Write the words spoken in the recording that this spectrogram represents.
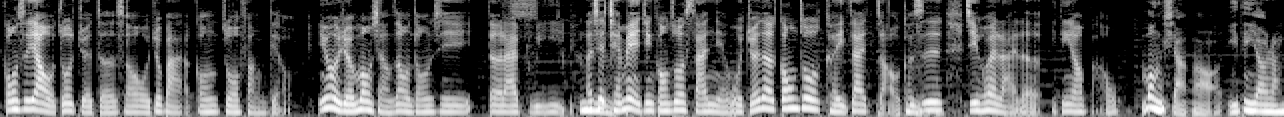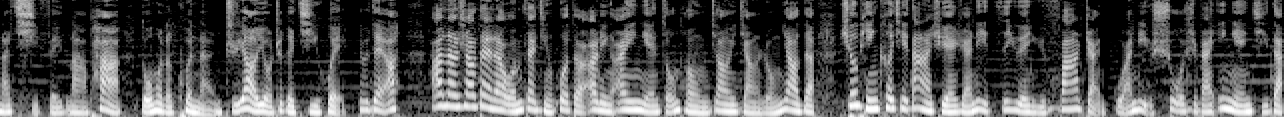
公司要我做抉择的时候，我就把工作放掉了。因为我觉得梦想这种东西得来不易，而且前面已经工作三年，我觉得工作可以再找，可是机会来了，一定要把握。梦想啊，一定要让它起飞，哪怕多么的困难，只要有这个机会，对不对啊？好，那稍待呢，我们再请获得二零二一年总统教育奖荣耀的修平科技大学人力资源与发展管理硕士班一年级的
